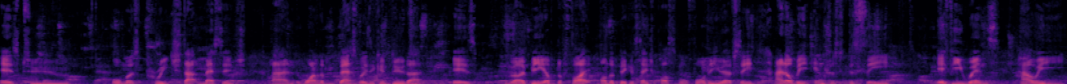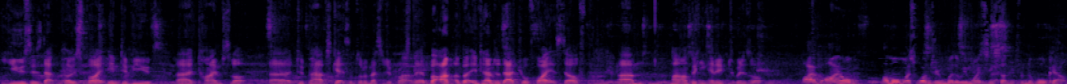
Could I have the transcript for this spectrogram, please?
is to almost preach that message. And one of the best ways he can do that is by being able to fight on the biggest stage possible for the UFC. And it'll be interesting to see if he wins, how he uses that post-fight interview uh, time slot uh, to perhaps get some sort of message across there. But um, but in terms of the actual fight itself, um, I'm picking Kennedy to win as well. I'm, I'm, I'm almost wondering whether we might see something from the walkout.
